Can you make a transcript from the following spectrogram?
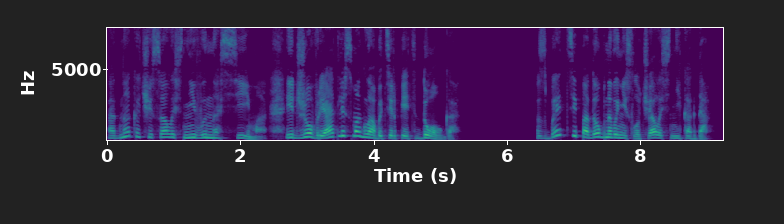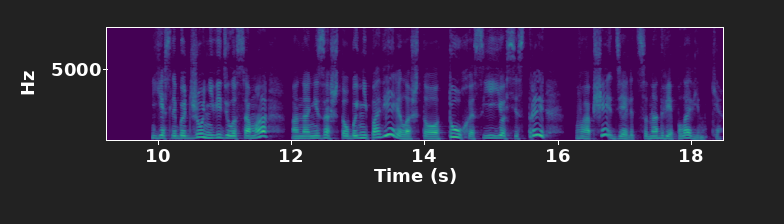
Однако чесалось невыносимо, и Джо вряд ли смогла бы терпеть долго. С Бетти подобного не случалось никогда. Если бы Джо не видела сама, она ни за что бы не поверила, что туха с ее сестры вообще делится на две половинки.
